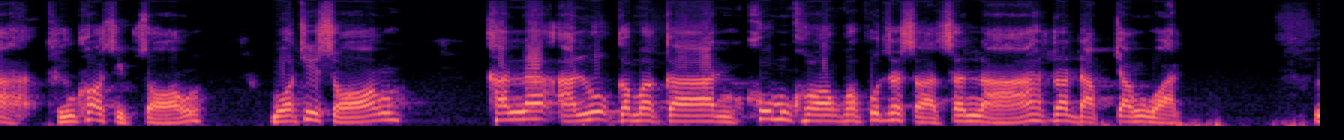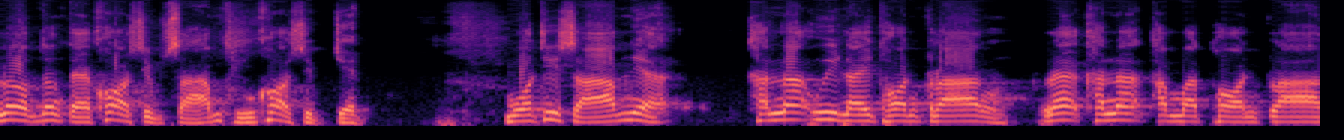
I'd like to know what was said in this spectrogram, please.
5 ถึงข้อ 12 หมวดที่2คณะอนุกรรมการคุ้มครองพระพุทธศาสนาระดับจังหวัด เริ่มตั้งแต่ข้อ 13 ถึงข้อ 17 หมวดที่3เนี่ยคณะวินัยทรกลาง และคณะธรรมทรกลาง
